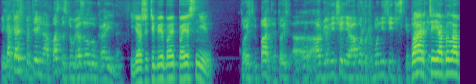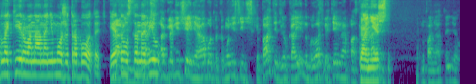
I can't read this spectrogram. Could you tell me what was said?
И какая смертельная опасность угрожала Украине? Я же тебе пояснил. То есть партия, то есть а, а, ограничение работы коммунистической партии. Партия была блокирована, она не может работать. Это Правильно. установил... Значит, ограничение работы коммунистической партии для Украины была смертельная опасность. Конечно. Ну, понятное дело.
